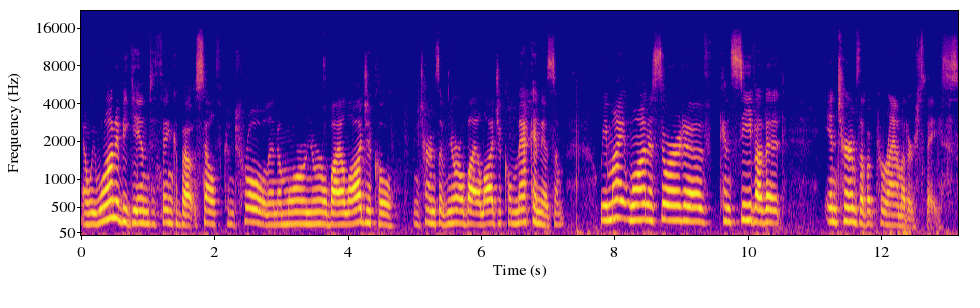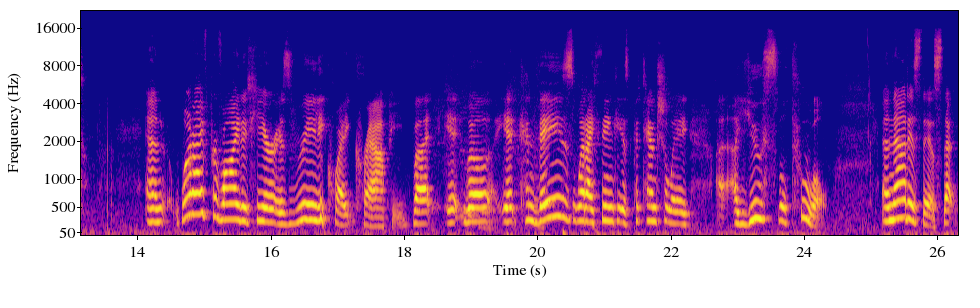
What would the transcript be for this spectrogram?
and we want to begin to think about self control in a more neurobiological, in terms of neurobiological mechanism, we might want to sort of conceive of it in terms of a parameter space. And what I've provided here is really quite crappy, but it will it conveys what I think is potentially a, a useful tool. And that is this that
